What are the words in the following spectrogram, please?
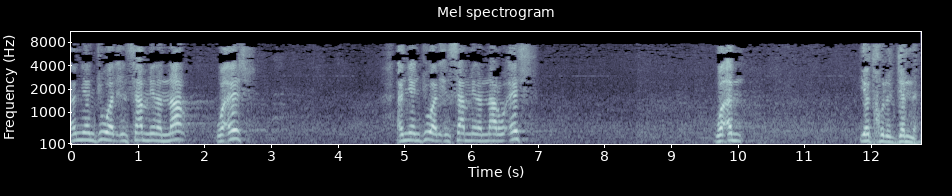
أن ينجو الإنسان من النار وإيش أن ينجو الإنسان من النار وإيش؟ وأن يدخل الجنة.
